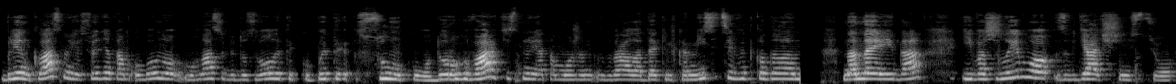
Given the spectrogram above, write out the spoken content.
блін, класно, я сьогодні там умовно могла собі дозволити купити сумку дороговартісну, я там може збирала декілька місяців, відкладала на неї, да? і важливо з вдячністю.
